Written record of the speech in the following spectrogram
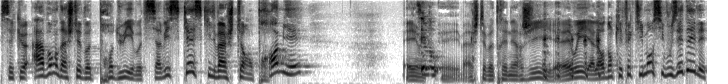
c'est que avant d'acheter votre produit et votre service, qu'est-ce qu'il va acheter en premier? Et, oui, bah, achetez votre énergie. et oui, alors donc effectivement, si vous aidez les,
